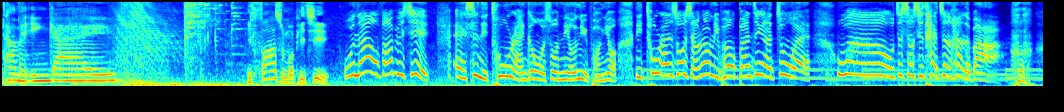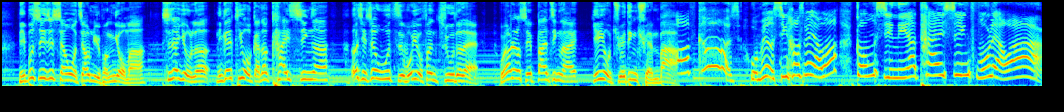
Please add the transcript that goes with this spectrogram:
他们应该…… 你发什么脾气？我哪有发脾气？哎，是你突然跟我说你有女朋友，你突然说想让女朋友搬进来住，哎，哇，这消息太震撼了吧！哼，你不是一直想我交女朋友吗？现在有了，你应该替我感到开心啊！而且这屋子我有份租的嘞。我要让谁搬进来也有决定权吧？Of course，我们有新 housemate 了，恭喜你啊，太幸福了啊！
